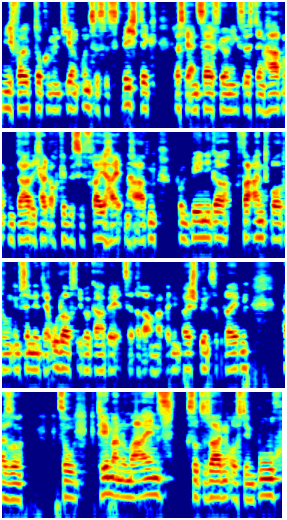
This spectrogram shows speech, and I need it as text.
wie folgt dokumentieren. Uns ist es wichtig, dass wir ein Self-Learning-System haben und dadurch halt auch gewisse Freiheiten haben und weniger Verantwortung im Sinne der Urlaubsübergabe etc., um mal bei den Beispielen zu bleiben. Also so Thema Nummer eins sozusagen aus dem Buch.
